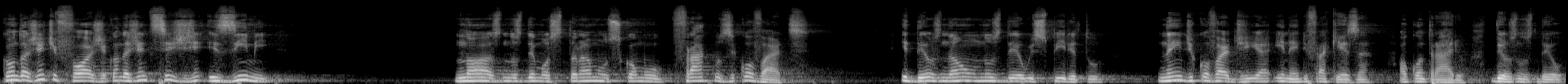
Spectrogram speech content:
quando a gente foge, quando a gente se exime, nós nos demonstramos como fracos e covardes. E Deus não nos deu o espírito nem de covardia e nem de fraqueza. Ao contrário, Deus nos deu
